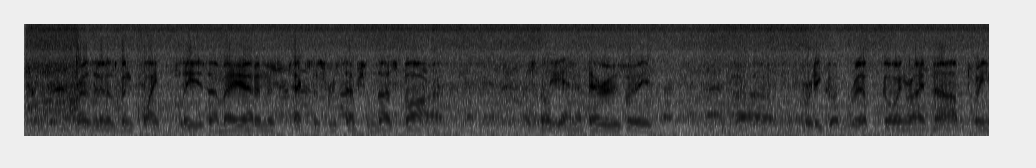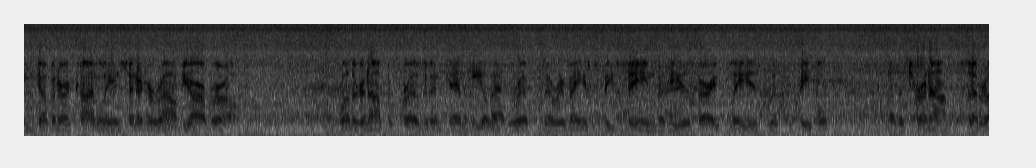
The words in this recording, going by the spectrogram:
The President has been quite pleased, I may add, in this Texas reception thus far and that there is a uh, pretty good rift going right now between Governor Connally and Senator Ralph Yarborough. Whether or not the president can heal that rift uh, remains to be seen, but he is very pleased with the people, uh, the turnout, etc.,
